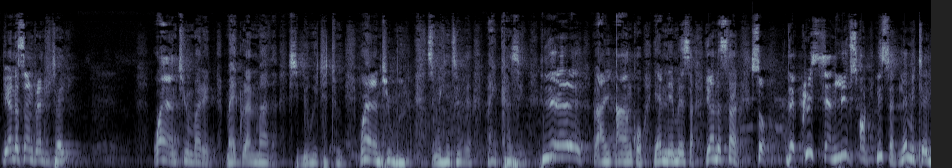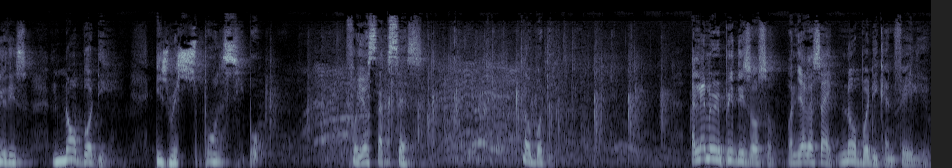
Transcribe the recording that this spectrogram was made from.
You understand what I'm trying to tell you? Why aren't you married? My grandmother, she bewitched me. Why aren't you married? She bewitched me. My cousin, my uncle, your. You understand? So the Christian lives on. Listen, let me tell you this. Nobody is responsible for your success. Nobody. And let me repeat this also on the other side nobody can fail you.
